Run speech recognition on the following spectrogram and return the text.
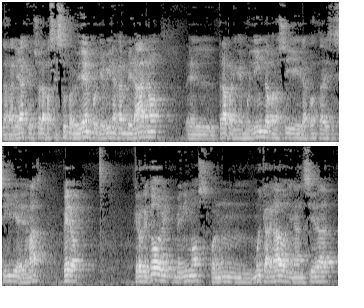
la realidad es que yo la pasé súper bien porque vine acá en verano, el Trapani es muy lindo, conocí la costa de Sicilia y demás, pero creo que todos ven- venimos con un, muy cargados en ansiedad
